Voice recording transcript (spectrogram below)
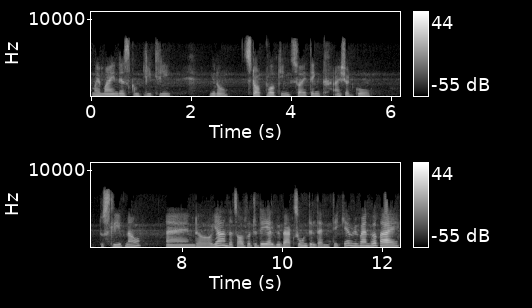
my mind is completely you know stopped working. So i think i should go to sleep now and uh, yeah that's all for today. I'll be back soon. Till then take care everyone. Bye bye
